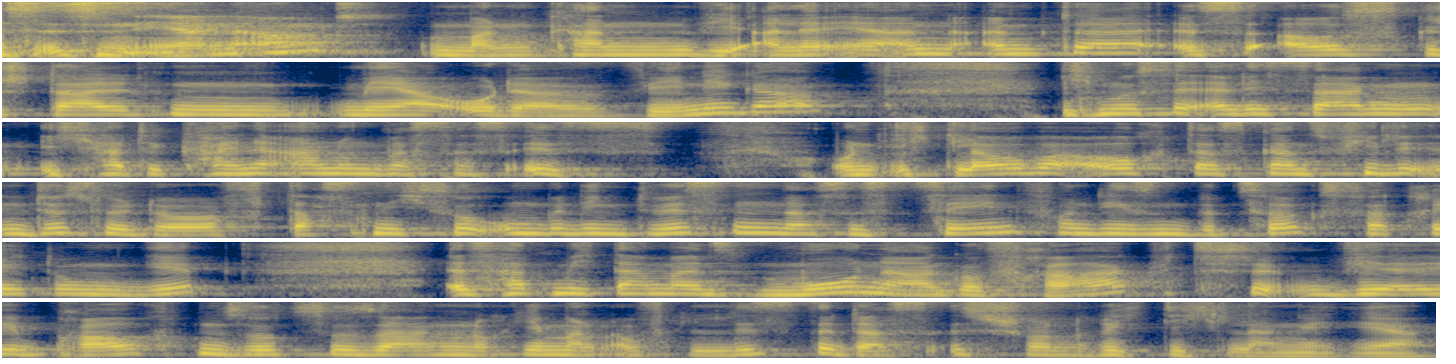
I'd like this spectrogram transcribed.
Es ist ein Ehrenamt. Man kann wie alle Ehrenämter es ausgestalten, mehr oder weniger. Ich muss ehrlich sagen, ich hatte keine Ahnung, was das ist. Und ich glaube auch, dass ganz viele in Düsseldorf das nicht so unbedingt wissen, dass es zehn von diesen Bezirksvertretungen gibt. Es hat mich damals Mona gefragt. Wir brauchten sozusagen noch jemand auf der Liste. Das ist schon richtig lange her.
